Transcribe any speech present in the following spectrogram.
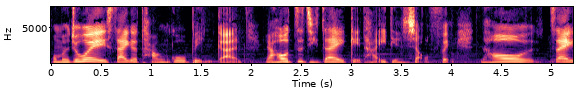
我们就会塞个糖果饼干，然后自己再给他一点小费，然后再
